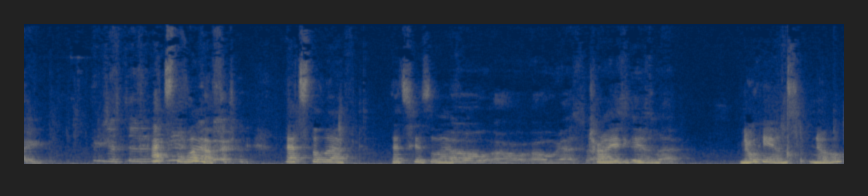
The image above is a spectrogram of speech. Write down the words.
right. He just did it That's the left. That's the left. That's his left. Oh, oh, oh, that's right. Try it It's again. No hands. No.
